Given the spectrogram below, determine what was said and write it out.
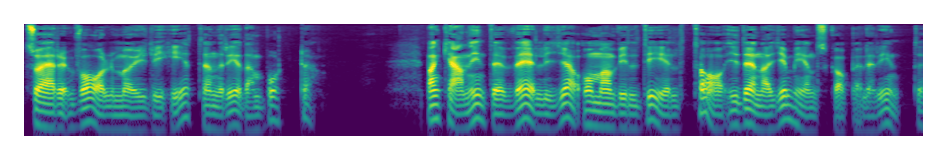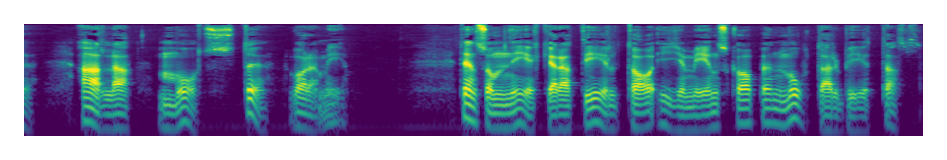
så är valmöjligheten redan borta. Man kan inte välja om man vill delta i denna gemenskap eller inte. Alla måste vara med. Den som nekar att delta i gemenskapen motarbetas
